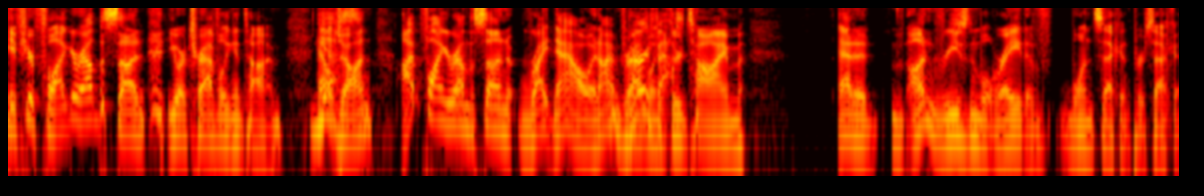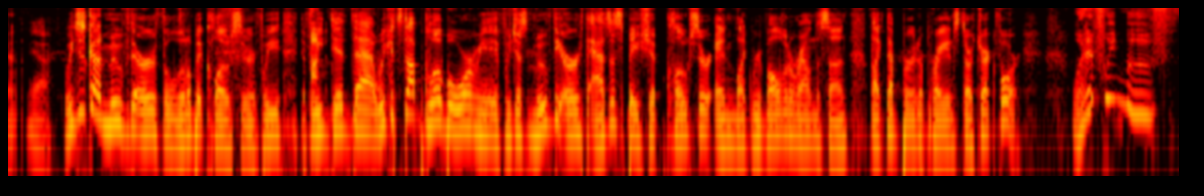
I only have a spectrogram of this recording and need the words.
If you're flying around the sun, you are traveling in time. Hell, Yes. John, I'm flying around the sun right now, and I'm traveling through time at an unreasonable rate of one second per second. Yeah, we just got to move the Earth a little bit closer. If we if we did that, we could stop global warming. If we just move the Earth as a spaceship closer and like revolving around the sun, like that bird of prey in Star Trek Four. What if we move?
